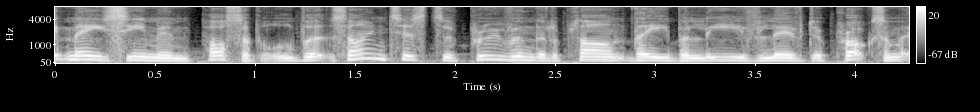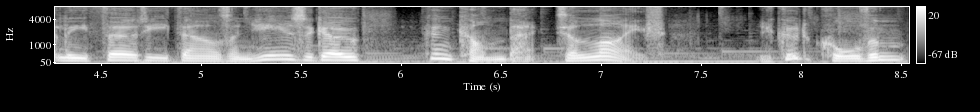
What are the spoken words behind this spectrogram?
it may seem impossible, but scientists have proven that a plant they believe lived approximately 30,000 years ago can come back to life. You could call them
